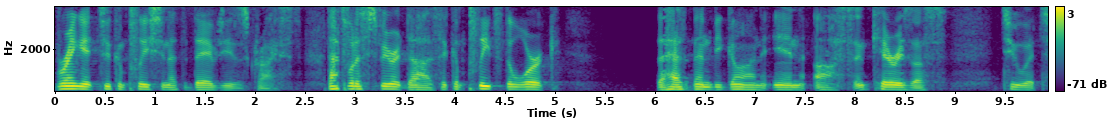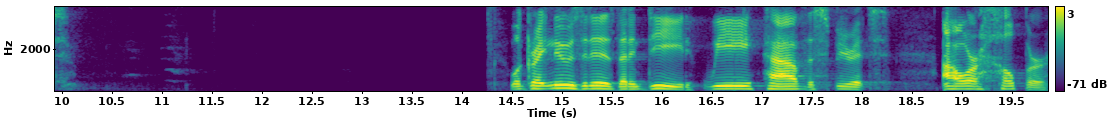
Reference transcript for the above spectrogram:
bring it to completion at the day of Jesus Christ. That's what a spirit does. It completes the work that has been begun in us and carries us to it. What great news it is that indeed we have the Spirit, our helper,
